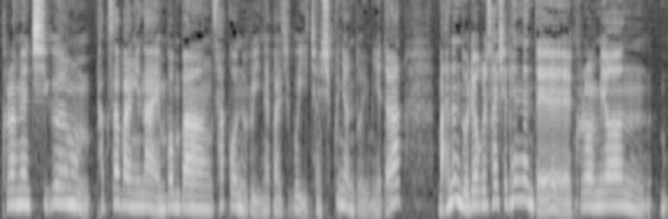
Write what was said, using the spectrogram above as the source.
그러면 지금 박사방이나 엠번방 사건으로 인해 가지고 2019년도입니다. 많은 노력을 사실 했는데 그러면 뭐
